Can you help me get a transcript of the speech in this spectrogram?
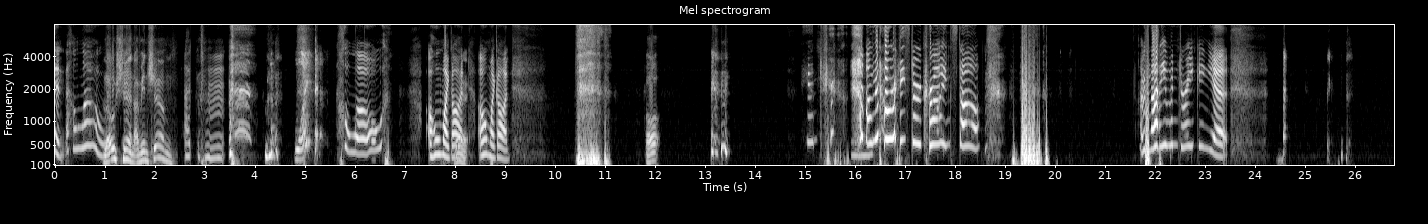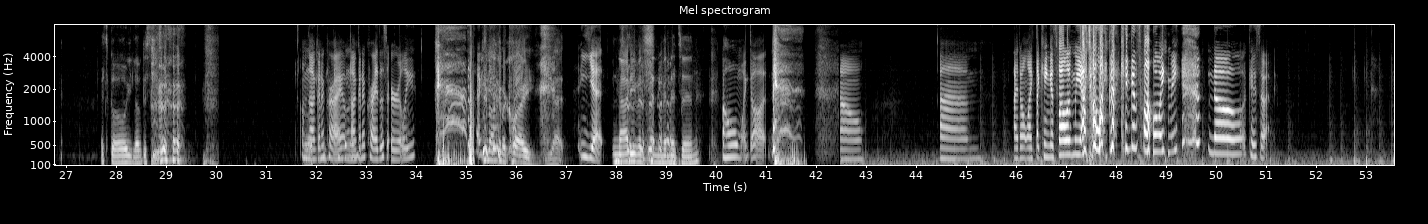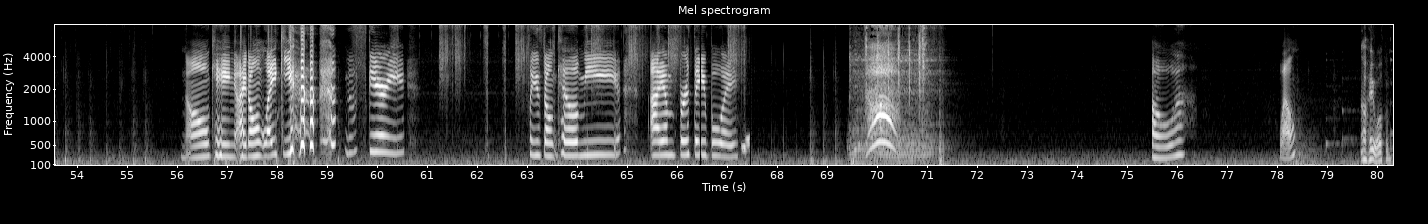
didn't. Hello. Lotion. I mean Shim. Uh, hmm. What? Hello. Oh my god. What? Oh my god. Oh, Andrew. I'm gonna already start crying. Stop. I'm not even drinking yet. let's go. You love to see it. I'm not gonna cry. I'm not gonna cry this early. You're not gonna cry yet. Yet. Not even 10 minutes in. Oh my god. no. Um I don't like that king is following me. I don't like that king is following me. No. Okay, so I- No, king, I don't like you. this is scary. Please don't kill me. I am birthday boy. oh. Well, Oh, hey, welcome.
